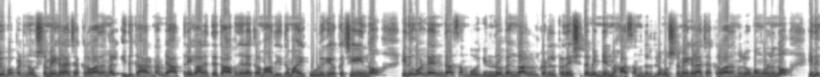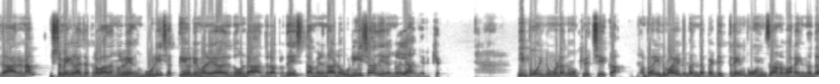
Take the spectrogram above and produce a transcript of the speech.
രൂപപ്പെടുന്ന ഉഷ്ണമേഖലാ ചക്രവാതങ്ങൾ. ഇത് കാരണം രാത്രി കാലത്തെ താപനില ക്രമാതീതമായി കൂടുകയൊക്കെ ചെയ്യുന്നു. ഇതുകൊണ്ട് എന്താ സംഭവിക്കുന്നത്? ബംഗാൾ ഉൾക്കടൽ പ്രദേശത്തും ഇന്ത്യൻ മഹാസമുദ്രത്തിലും ഉഷ്ണമേഖലാ ചക്രവാതങ്ങൾ രൂപം കൊള്ളുന്നു ഇത് കാരണം ഉഷ്ണമേഖലാ ചക്രവാതങ്ങൾ വേഗം കൂടി ശക്തിയോടെ മഴയായതുകൊണ്ട് ആന്ധ്രാപ്രദേശ് തമിഴ്നാട് ഒഡീഷ തീരങ്ങളിൽ ആഞ്ഞടിക്കും. ഈ പോയിന്റും കൂടെ നോക്കി വെച്ചേക്കാം. അപ്പൊ ഇതുമായിട്ട് ബന്ധപ്പെട്ട് ഇത്രയും പോയിന്റ്സ് ആണ് പറയുന്നത്.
